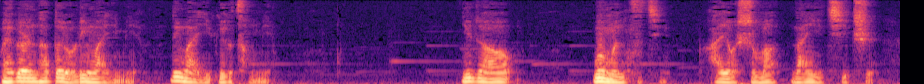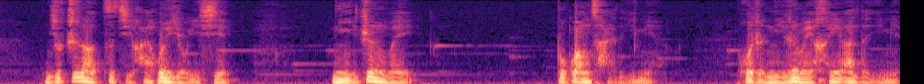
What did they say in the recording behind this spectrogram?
每个人他都有另外一面，另外一个层面。你只要问问自己，还有什么难以启齿，你就知道自己还会有一些你认为不光彩的一面，或者你认为黑暗的一面，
